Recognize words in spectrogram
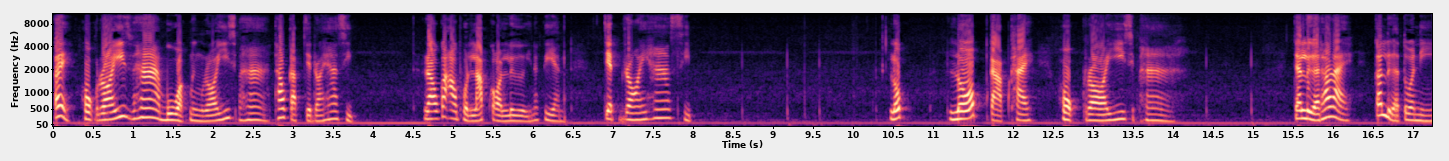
เอ้ย625 บวก 125 เท่ากับ 750 เราก็เอาผลลัพธ์ก่อนเลยนักเรียน 750 ลบ ลบกับใคร 625 จะเหลือเท่าไหร่ ก็เหลือตัวนี้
